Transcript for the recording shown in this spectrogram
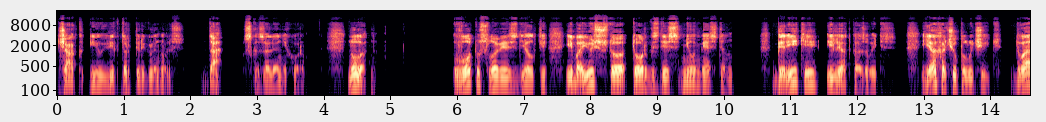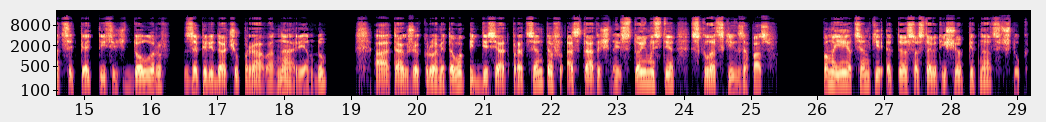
Чак и Виктор переглянулись. — Да, — сказали они хором. — Ну, ладно. Вот условия сделки, и боюсь, что торг здесь неуместен. Берите или отказывайтесь. Я хочу получить 25 тысяч долларов за передачу права на аренду, а также, кроме того, 50% остаточной стоимости складских запасов. По моей оценке, это составит еще 15 штук.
